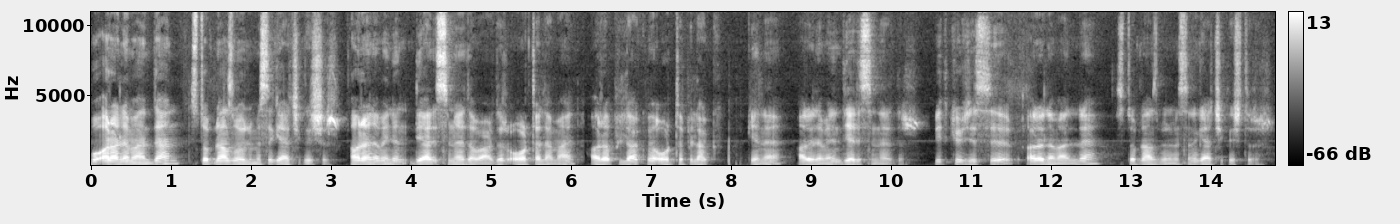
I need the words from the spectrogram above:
bu ara lamelden sitoplazma bölünmesi gerçekleşir. Ara lamelin diğer isimleri de vardır. Orta lamel, ara plak ve orta plak gene ara lamelin diğer isimleridir. Bitki hücresi ara lamelle sitoplazma bölünmesini gerçekleştirir.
